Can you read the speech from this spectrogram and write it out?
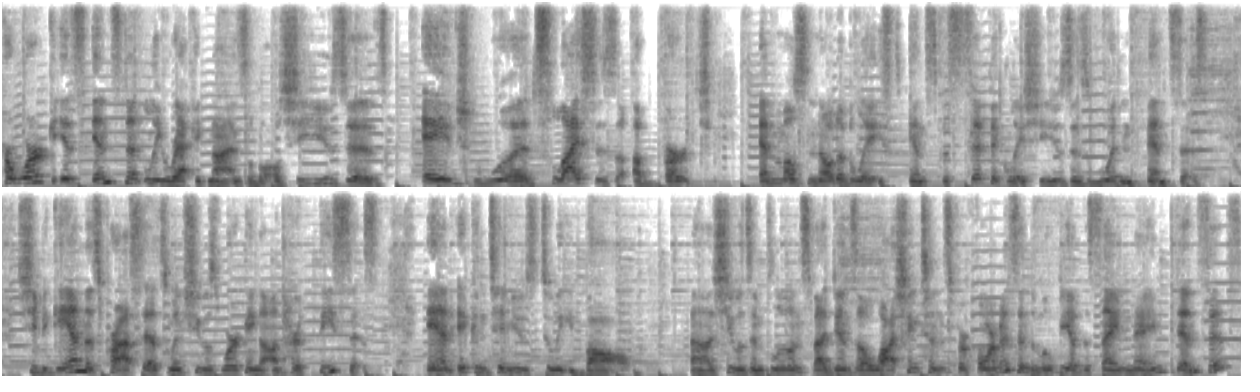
Her work is instantly recognizable. She uses aged wood, slices of birch, and most notably and specifically, she uses wooden fences. She began this process when she was working on her thesis, and it continues to evolve. Uh, she was influenced by Denzel Washington's performance in the movie of the same name, Fences.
